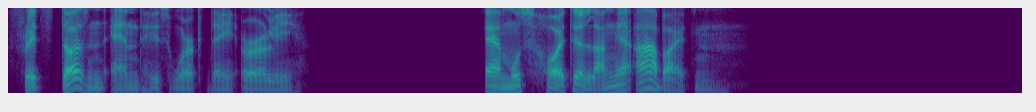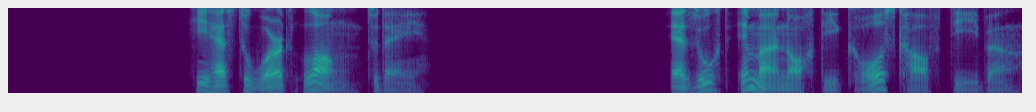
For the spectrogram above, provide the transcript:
Fritz doesn't end his workday early. Er muss heute lange arbeiten. He has to work long today. Er sucht immer noch die Großkaufdiebe.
